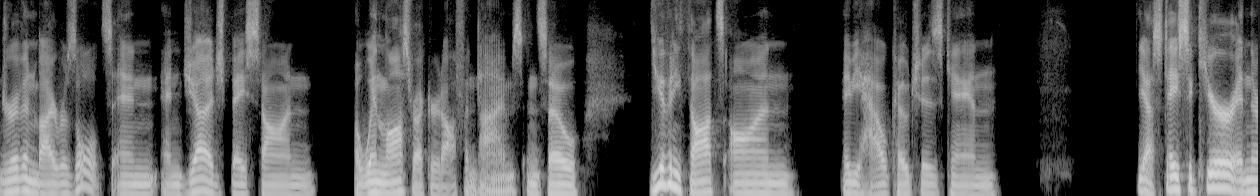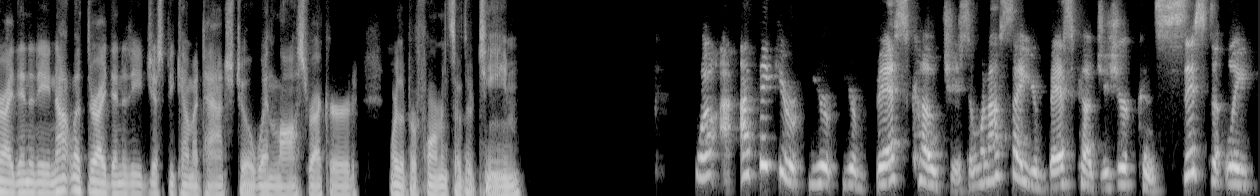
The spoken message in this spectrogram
driven by results and and judged based on a win-loss record oftentimes. And so do you have any thoughts on maybe how coaches can yeah stay secure in their identity not let their identity just become attached to a win-loss record or the performance of their team well i think your your your best coaches and when i say your best coaches you're consistently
